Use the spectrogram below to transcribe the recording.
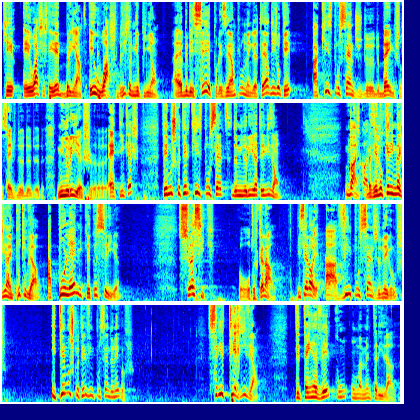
que eu acho esta ideia brilhante. Eu acho, mas isto é a minha opinião. A BBC, por exemplo, na Inglaterra, diz o quê? Há 15% de, de BAMEs, ou seja, de, de- de- de minorias eh, étnicas, temos que ter 15% de minorias da televisão. Bem, mas eu não quero imaginar em Portugal a polémica que seria se a SIC, ou outro canal, disser, olha, há 20% de negros e temos que ter 20% de negros. Seria terrível. Te- Tem a ver com uma mentalidade.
